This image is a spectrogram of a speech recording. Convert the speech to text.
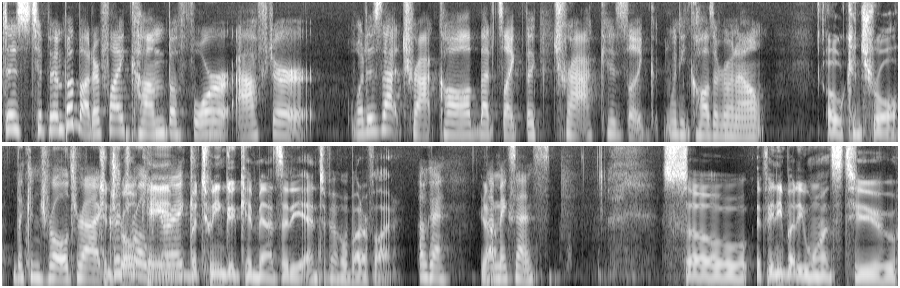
Does To Pimp a Butterfly come before or after? What is that track called? That's like the track, his like when he calls everyone out. Oh, Control. The control track. Control, came lyric. between Good Kid, Mad City and To Pimp a Butterfly. okay. Yeah. That makes sense. So if anybody wants to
